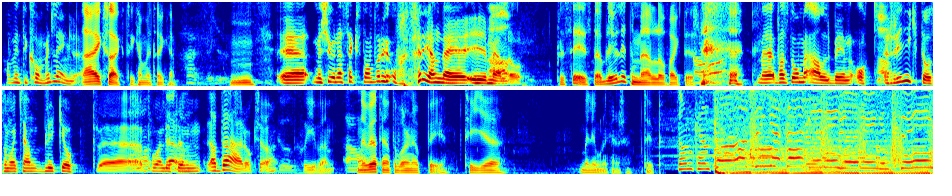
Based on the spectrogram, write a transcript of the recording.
Har vi inte kommit längre? Nej, exakt, det kan man ju tänka. Mm. Eh, men 2016 var du återigen med i Mello. Precis, det har blivit lite Mello faktiskt. Ja, med, fast då med Albin och ja. Rik då som man kan blicka upp eh, ja, på en liten, ja där också. Guldskiva. Ja. Nu vet jag inte vad den är uppe i, 10 miljoner kanske, typ. De kan ta allting jag det gör ingenting.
